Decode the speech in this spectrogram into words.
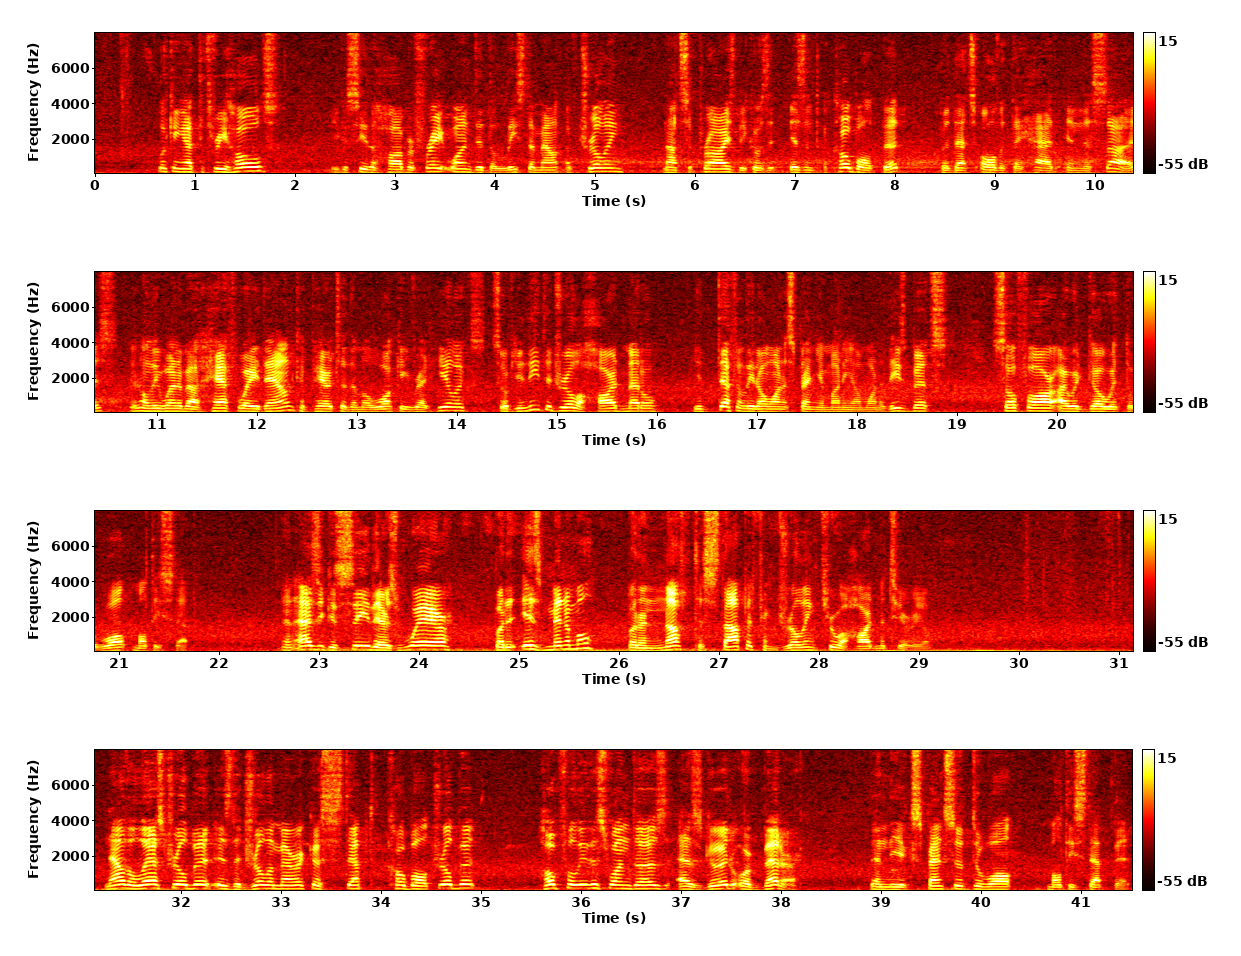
Looking at the three holes, you can see the Harbor Freight one did the least amount of drilling. Not surprised because it isn't a cobalt bit, but that's all that they had in this size. It only went about halfway down compared to the Milwaukee Red Helix. So if you need to drill a hard metal, you definitely don't want to spend your money on one of these bits. So far, I would go with DeWalt Multi-Step. And as you can see, there's wear, but it is minimal, but enough to stop it from drilling through a hard material. Now the last drill bit is the Drill America Stepped Cobalt Drill Bit. Hopefully this one does as good or better than the expensive DeWalt multi-step bit.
